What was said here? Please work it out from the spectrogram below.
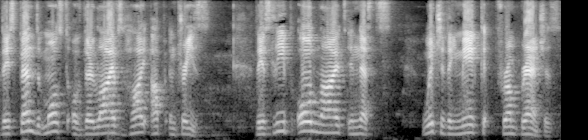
They spend most of their lives high up in trees. They sleep all night in nests, which they make from branches.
